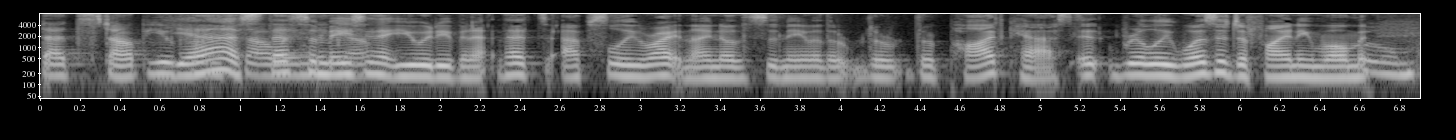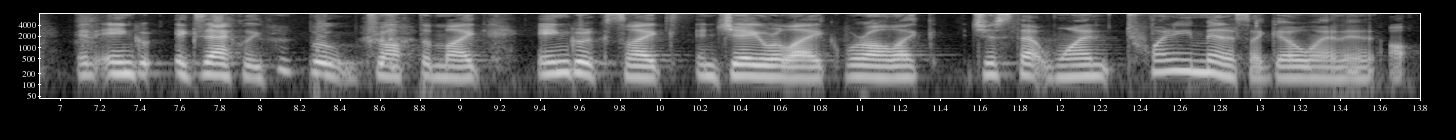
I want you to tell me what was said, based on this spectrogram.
that stopped you. yes, that's amazing that you would even. That's absolutely right, and I know this is the name of the the, the podcast. It really was a defining moment. Boom. And Ingrid, exactly, boom, drop the mic. Ingrid's like, and Jay were like, we're all like, just that one 20 minutes. I go in and I'll-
